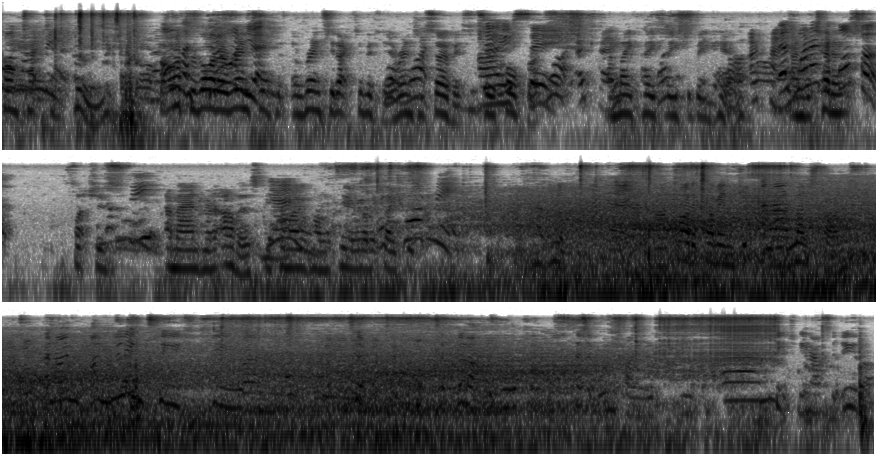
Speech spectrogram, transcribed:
contacted whom, but I that's provide a rented, a rented activity, a What, rented service to I corporates. Okay. and they pay for these to be here, Okay. And the tenants- such as Amanda and others who Yeah. come over on a periodic There's basis and have a look. I'll try to come in just uh, lunchtime. And I'm, I'm willing to to um to, to, to fill up the water. She said at one time you, you teach me how to do that.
